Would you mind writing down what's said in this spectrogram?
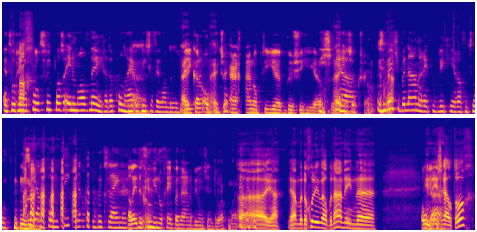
En toen ging Ach. het plotseling pas één om half negen. Daar kon hij Ja. ook niet zoveel aan doen. Ja, je kan ook Nee. niet zo erg aan op die eh, bussen hier. Dat is ook zo. Het is een Ja. beetje bananenrepubliek hier af en toe. Dat zie je aan de politiek en ook aan de buslijnen. Alleen er groeien nog geen bananen bij ons in het dorp. Maar... Ah, ja. ja, maar er groeien wel bananen in, eh, oh in ja, Israël, toch?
